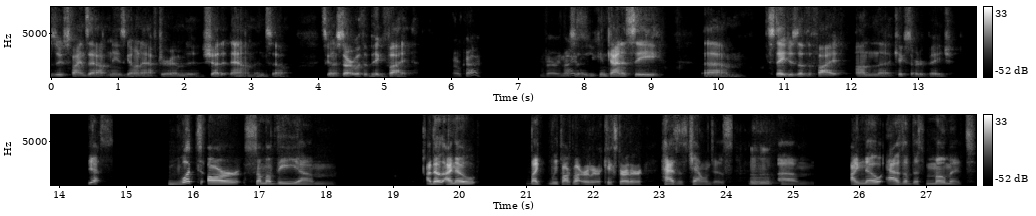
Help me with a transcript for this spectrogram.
Zeus finds out and he's going after him to shut it down. And so it's going to start with a big fight. Okay. Very nice. So you can kind of see um, stages of the fight on the Kickstarter page. Yes. What are some of the um I know I know like we talked about earlier, Kickstarter has its challenges. hmm Um I know as of this moment,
